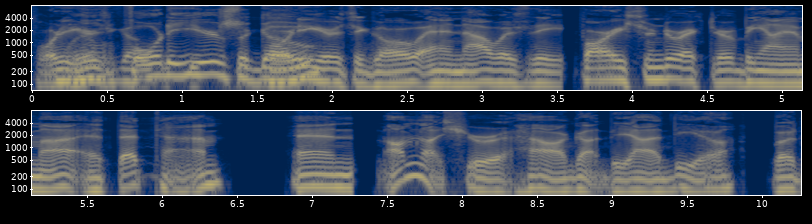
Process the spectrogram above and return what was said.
40 well, years ago. 40 years ago. 40 years ago, and I was the Far Eastern director of BIMI at that time. And I'm not sure how I got the idea, but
